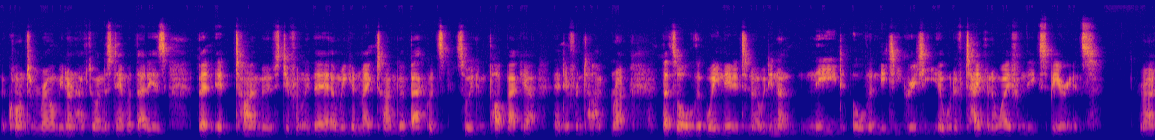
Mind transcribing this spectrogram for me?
the quantum realm. You don't have to understand what that is, but it time moves differently there, and we can make time go backwards, so we can pop back out at a different time, right? That's all that we needed to know. We didn't need all the nitty gritty. It would have taken away from the experience, right?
